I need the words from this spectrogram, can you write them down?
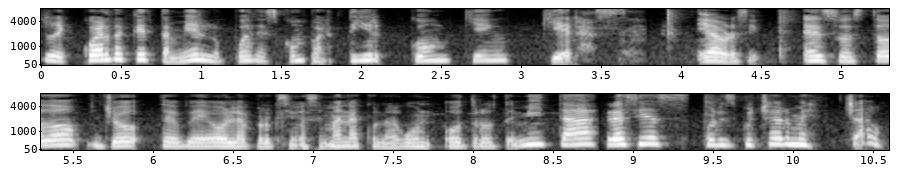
Recuerda que también lo puedes compartir con quien quieras. Y ahora sí, eso es todo. Yo te veo la próxima semana con algún otro temita. Gracias por escucharme. Chao.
